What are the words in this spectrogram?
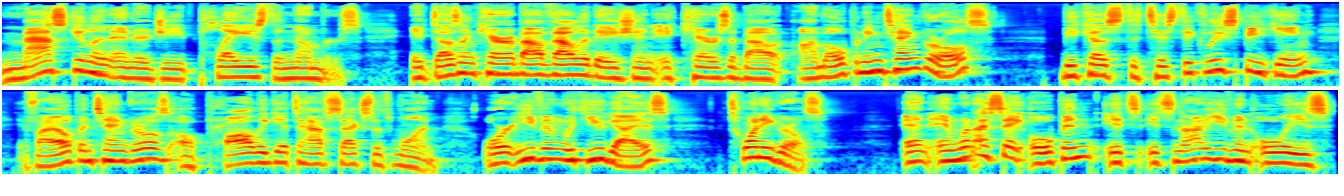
Masculine energy plays the numbers. It doesn't care about validation, it cares about I'm opening 10 girls because statistically speaking, if I open 10 girls, I'll probably get to have sex with one or even with you guys, 20 girls. And and when I say open, it's it's not even always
